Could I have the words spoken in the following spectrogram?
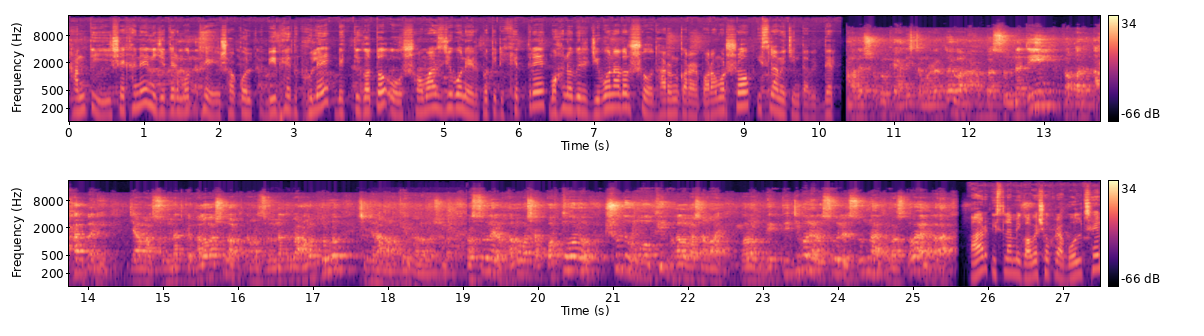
শান্তি, সেখানে নিজেদের মধ্যে সকল বিভেদ ভুলে ব্যক্তিগত ও সমাজ জীবনের প্রতিটি ক্ষেত্রে মহানবীর জীবন আদর্শ ধারণ করার পরামর্শ ইসলামী চিন্তাবিদদের। আমাদের সকলকে হাদিসটা মনে রাখতে হবে আহাব্বা সুন্নতি ফাকাদ আহাব্বানি। যে আমার সুন্নাতকে ভালোবাসলো, অর্থাৎ আমার সুন্নাতের উপর আমল করল, সেজন্য আমাকে ভালোবাসলো। রসুলের ভালোবাসার অর্থ হলো শুধু মৌখিক ভালোবাসা নয়, বরং ব্যক্তির জীবনে রসুলের সুন্নাতকে বাস্তবায়ন করা। আর ইসলামী গবেষকরা বলছেন,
